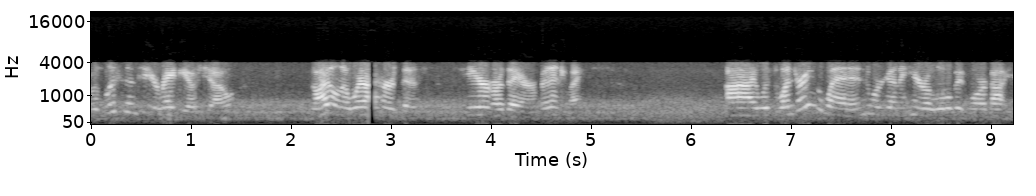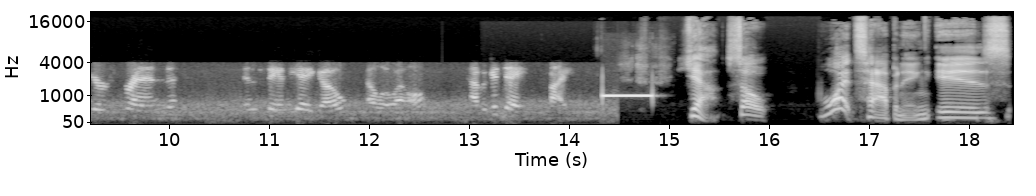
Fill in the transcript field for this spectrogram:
I was listening to your radio show. So I don't know where I heard this, here or there. But anyway, I was wondering when we're going to hear a little bit more about your friend in San Diego. LOL. Have a good day. Bye. Yeah. So what's happening is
